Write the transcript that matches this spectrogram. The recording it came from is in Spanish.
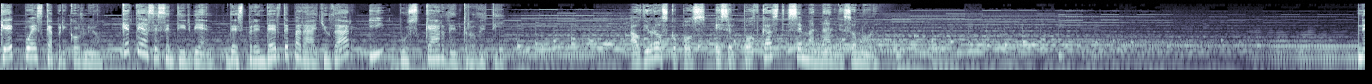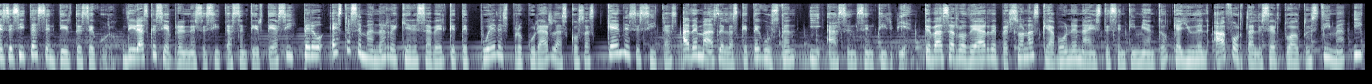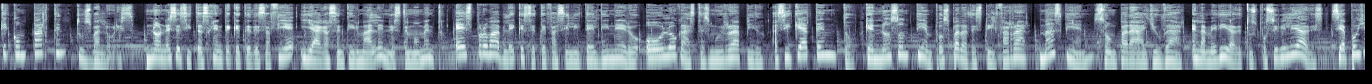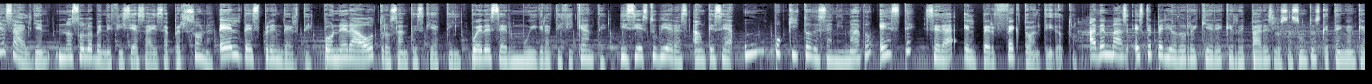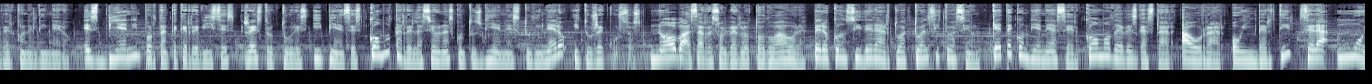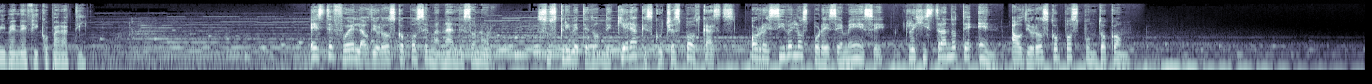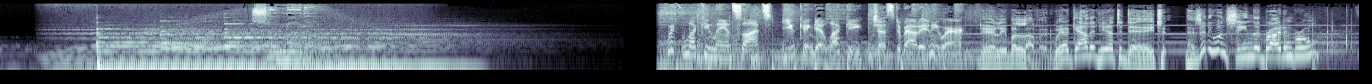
¿Qué pues Capricornio? ¿Qué te hace sentir bien? Desprenderte para ayudar y buscar dentro de ti. Audioróscopos es el podcast semanal de Sonoro. Necesitas sentirte seguro. Dirás que siempre necesitas sentirte así, pero esta semana requieres saber que te puedes procurar las cosas que necesitas, además de las que te gustan y hacen sentir bien. Te vas a rodear de personas que abonen a este sentimiento, que ayuden a fortalecer tu autoestima y que comparten tus valores. No necesitas gente que te desafíe y haga sentir mal en este momento. Es probable que se te facilite el dinero o lo gastes muy rápido, así que atento, que no son tiempos para despilfarrar más bien son para ayudar en la medida de tus posibilidades. Si apoyas a alguien, no solo beneficias a esa persona, el desprenderte, poner a otros antes que a ti, puede ser muy gratificante. Y si estuvieras, aunque sea un poquito desanimado, este será el perfecto antídoto. Además, este periodo requiere que repares los asuntos que tengan que ver con el dinero. Es bien importante que revises, reestructures y pienses cómo te relacionas con tus bienes, tu dinero y tus recursos. No vas a resolverlo todo ahora, pero considerar tu actual situación, qué te conviene hacer, cómo debes gastar, ahorrar o invertir será muy benéfico para ti. Este fue el Audioróscopo Semanal de Sonoro. Suscríbete donde quiera que escuches podcasts o recíbelos por SMS registrándote en audioróscopos.com. Sonoro. With Lucky Land slots, you can get lucky just about anywhere. Dearly beloved, we are gathered here today to. Has anyone seen the bride and groom?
